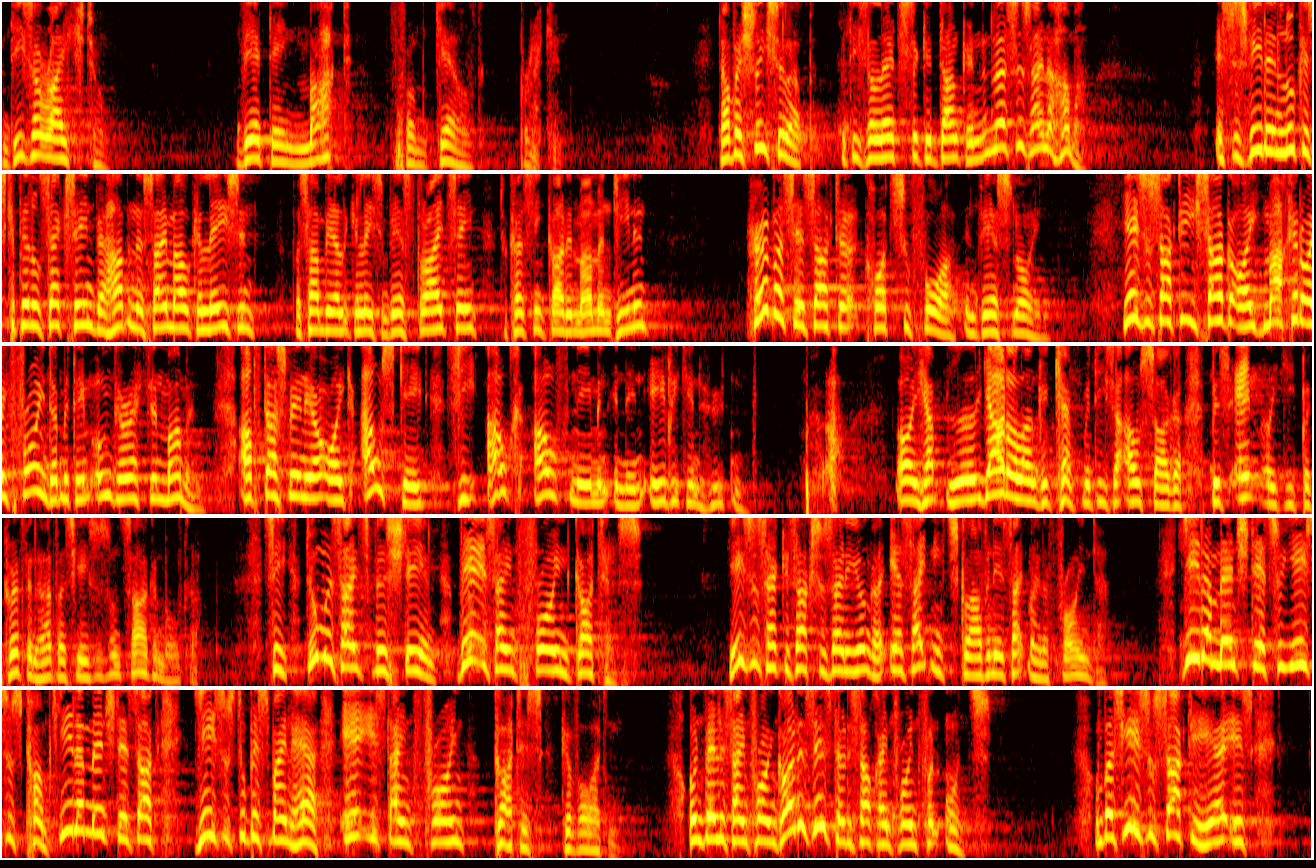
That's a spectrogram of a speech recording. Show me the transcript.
Und dieser Reichtum wird den Markt vom Geld brechen. Na, wir schließen ab mit dieser letzten Gedanken. Und das ist ein Hammer. Es ist wieder in Lukas Kapitel 16. Wir haben das einmal gelesen. Was haben wir gelesen? Vers 13. Du kannst nicht Gott und Mammon dienen. Hör, was er sagte kurz zuvor in Vers 9. Jesus sagte, ich sage euch, macht euch Freunde mit dem ungerechten Mammon, auf dass, wenn er euch ausgeht, sie auch aufnehmen in den ewigen Hüten. Oh, ich habe jahrelang gekämpft mit dieser Aussage, bis endlich ich begriffen habe, was Jesus uns sagen wollte. Sieh, du musst eins verstehen, wer ist ein Freund Gottes? Jesus hat gesagt zu seinen Jüngern, ihr seid nicht Sklaven, ihr seid meine Freunde. Jeder Mensch, der zu Jesus kommt, jeder Mensch, der sagt, Jesus, du bist mein Herr, er ist ein Freund Gottes geworden. Und wenn es ein Freund Gottes ist, dann ist es auch ein Freund von uns. Und was Jesus sagte hier ist,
